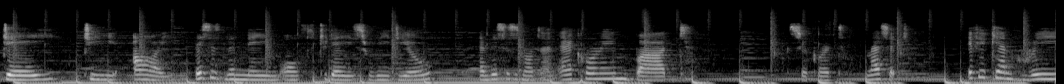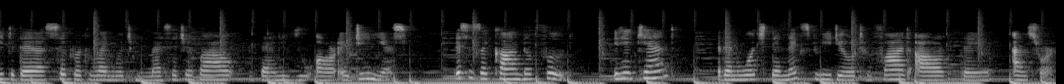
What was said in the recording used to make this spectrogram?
J T I. This is the name of today's video and this is not an acronym but secret message. If you can read the secret language message about, then you are a genius. This is a kind of food. If you can't, then watch the next video to find out the answer.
